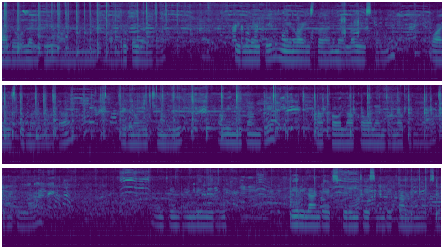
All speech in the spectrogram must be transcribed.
ఆడవాళ్ళు అయితే వన్ వంద రూపాయలు అంట పిల్లలైతే నేను వాయిస్తానని మెల్ల వేసుకొని వాయిస్తున్నారనమాట. తెగ వచ్చింది అవి ఎందుకంటే నాకు కావాలి నాకు కావాలంటుంది ఆ పిల్ల చిన్నపిల్ల ఇంకేంటండి మీరు? మీరు ఇలాంటి ఎక్స్పీరియన్స్ చేసండి కామెంట్ బాక్స్లో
